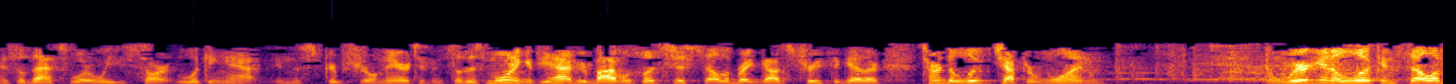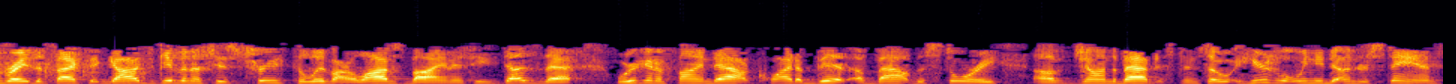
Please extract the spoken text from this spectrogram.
And so that's where we start looking at in the scriptural narrative. And so this morning, if you have your Bibles, let's just celebrate God's truth together. Turn to Luke chapter 1. And we're going to look and celebrate the fact that God's given us His truth to live our lives by. And as He does that, we're going to find out quite a bit about the story of John the Baptist. And so here's what we need to understand.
